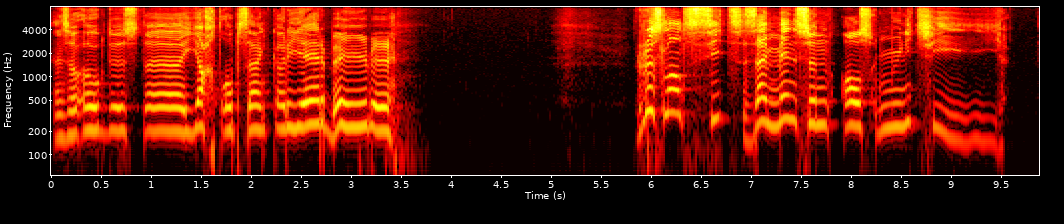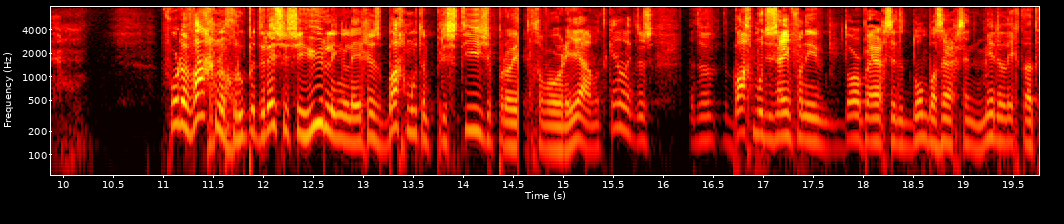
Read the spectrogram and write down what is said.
En zo ook dus de jacht op zijn carrière, baby. Rusland ziet zijn mensen als munitie. Voor de Wagner-groep, het Russische huurlingenleger, is Bakhmut een prestigeproject geworden. Ja, want kennelijk dus... Bakhmut is een van die dorpen ergens in het Donbass, ergens in het midden ligt dat.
